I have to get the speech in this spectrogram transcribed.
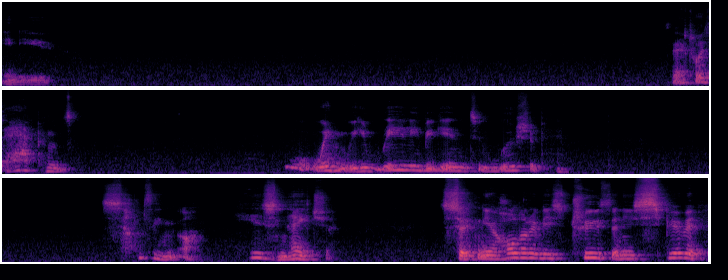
in you. That's what happens when we really begin to worship Him. Something of His nature, certainly a whole lot of His truth and His Spirit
